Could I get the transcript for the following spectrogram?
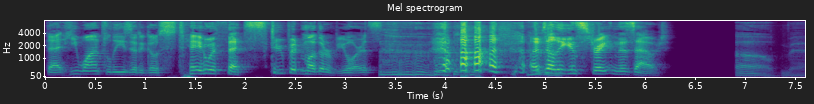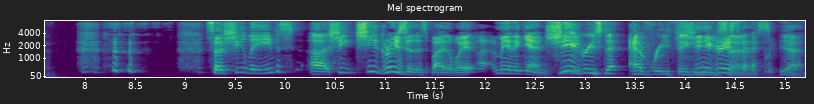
that he wants Lisa to go stay with that stupid mother of yours until he can straighten this out. Oh man. So she leaves. Uh, she she agrees to this, by the way. I mean, again, She agrees to everything She he agrees to everything. Yeah.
